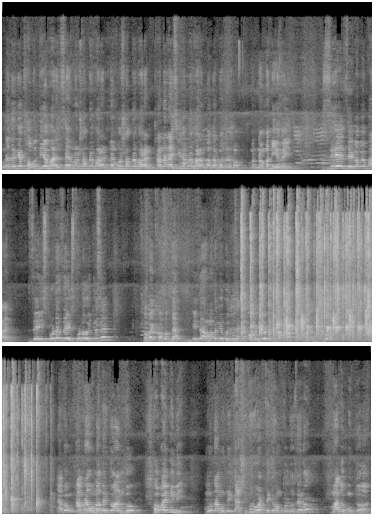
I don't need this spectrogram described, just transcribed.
ওনাদেরকে খবর দিয়ে পারেন চেয়ারম্যান সাহেবরে পারেন মেম্বার সাহেবরে পারেন, থানার আইসি সাহেবরে পারেন দরকার পর্যন্ত সব নাম্বার নিয়ে যায় যে যেভাবে পারেন, যে স্পোর্টে যে স্পোর্টে হইতেছে, সবাই খবর দেন। এই যে আমাদেরকে বলতেছে একটা কমিটি করে। এবং আমরা ওনাদেরকেও আনব। সবাই মিলে মোটামুটি কাশীপুর ওয়ার্ড থেকে অন্তত যেন মাদক মুক্ত হয়।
